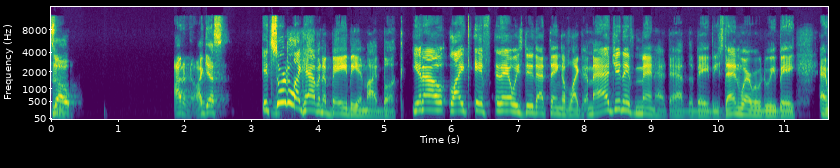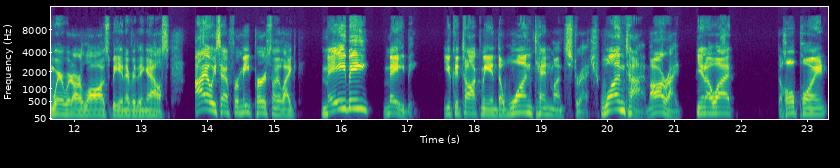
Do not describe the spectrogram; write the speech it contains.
So hmm. I don't know. I guess it's sort of like having a baby in my book. You know, like if they always do that thing of like, imagine if men had to have the babies, then where would we be? And where would our laws be and everything else? I always have, for me personally, like maybe, maybe you could talk me into one 10 month stretch one time. All right. You know what? The whole point,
